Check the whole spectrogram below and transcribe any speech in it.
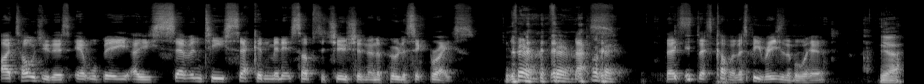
I told you this. It will be a 72nd minute substitution and a Pulisic brace. Fair, fair. That's- okay. Let's let's cover. Let's be reasonable here. Yeah,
